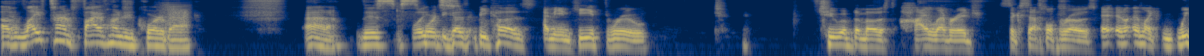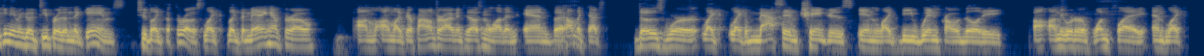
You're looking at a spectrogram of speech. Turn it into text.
A Yeah. lifetime 500 quarterback. I don't know. This Well, sports because because I mean he threw two of the most high leverage successful throws. And, and, and, like we can even go deeper than the games to like the throws. Like like the Manningham throw on on like their final drive in 2011 and the helmet catch those were like like massive changes in like the win probability uh, on the order of one play and like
